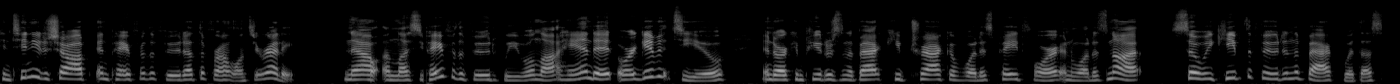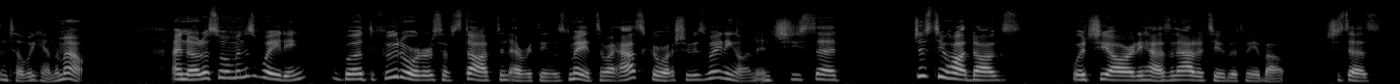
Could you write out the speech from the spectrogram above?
continue to shop, and pay for the food at the front once you're ready. Now, unless you pay for the food, we will not hand it or give it to you, and our computers in the back keep track of what is paid for and what is not, so we keep the food in the back with us until we hand them out. I notice a woman is waiting, but the food orders have stopped and everything was made, so I asked her what she was waiting on, and she said, just two hot dogs, which she already has an attitude with me about. She says,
